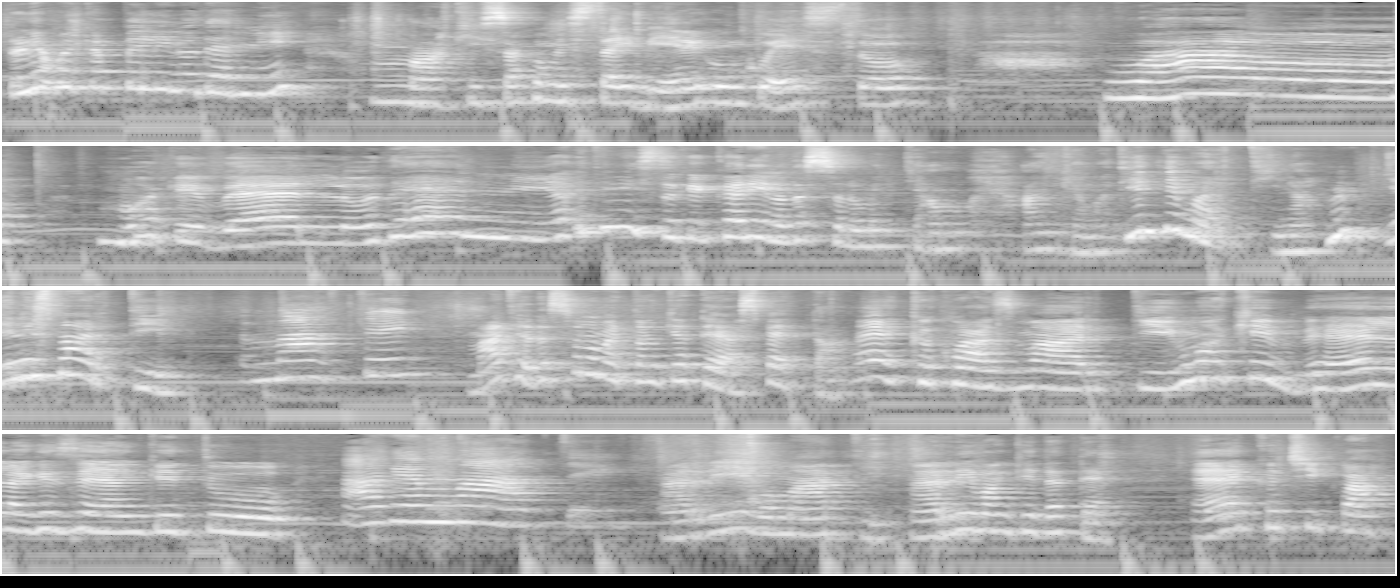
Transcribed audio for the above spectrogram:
Proviamo il cappellino, Danny? Ma chissà come stai bene con questo. Wow! Ma che bello, Danny! Avete visto che carino? Adesso lo mettiamo anche a Matilde e Martina. Mm? Vieni, Smarty! Matti. Matti, adesso lo metto anche a te, aspetta. Ecco qua, Smarty. Ma che bella che sei anche tu. Anche Matti. Arrivo, Matti. Arrivo anche da te. Eccoci qua.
